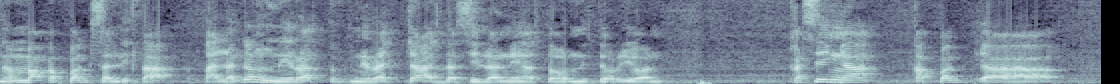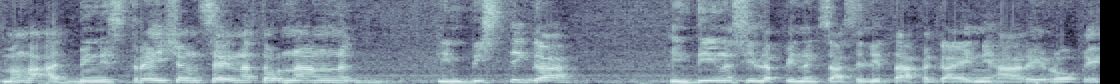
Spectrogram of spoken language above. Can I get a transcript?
na makapagsalita. Talagang nirat, niratsyada sila ni Atty. Torion. Kasi nga, kapag ah, mga administration senator na ang nag-imbestiga, hindi na sila pinagsasalita kagaya ni Harry Roque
